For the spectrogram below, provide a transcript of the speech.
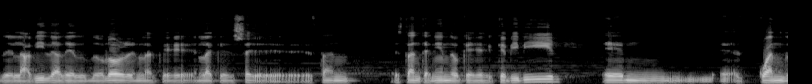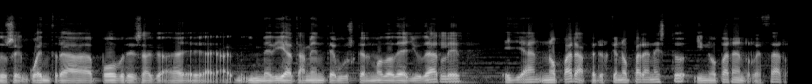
la vida del dolor en la que, en la que se están, teniendo que, vivir. Em, eh, cuando se encuentra pobres, inmediatamente busca el modo de ayudarles ella no para, pero es que no para en esto y no para en rezar,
